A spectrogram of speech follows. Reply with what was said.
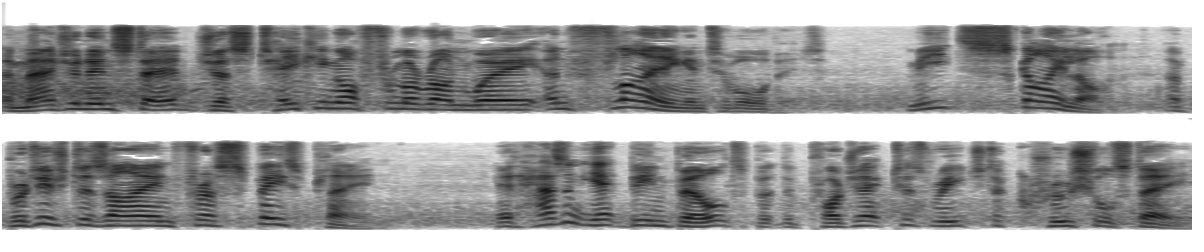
Imagine instead just taking off from a runway and flying into orbit. Meet Skylon, a British design for a space plane. It hasn't yet been built, but the project has reached a crucial stage.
